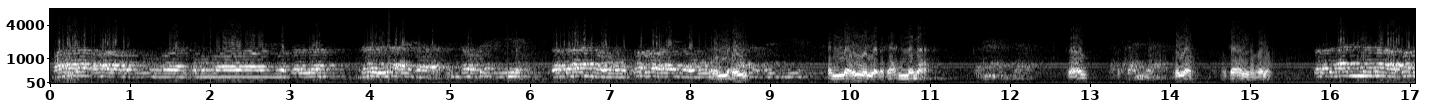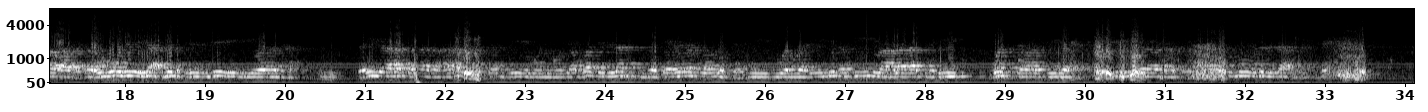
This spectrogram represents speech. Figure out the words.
قال قال رسول الله صلى الله عليه وسلم من لعب في النرجسية فكأنه صار عنده إنه كأنه ولا كأنما. نعم. نعم. وكأنما نعم. فكأنما صرعته بلحم الخنزير ودمه فإذا كان هذا التنزيل لمجرد اللمس فكيف يكون التهديد والوعيد الأكيد على أكله والتوفية ثمود اللحم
